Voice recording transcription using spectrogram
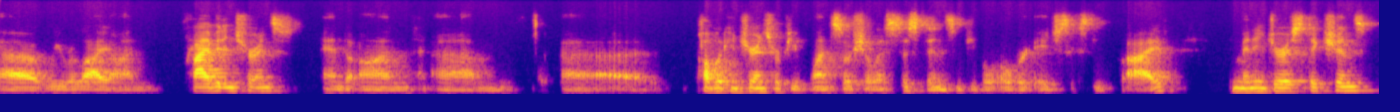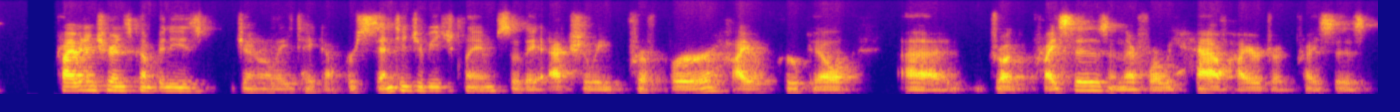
uh, we rely on private insurance and on um, uh, public insurance for people on social assistance and people over age 65 in many jurisdictions. Private insurance companies generally take a percentage of each claim, so they actually prefer higher per pill uh, drug prices, and therefore we have higher drug prices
